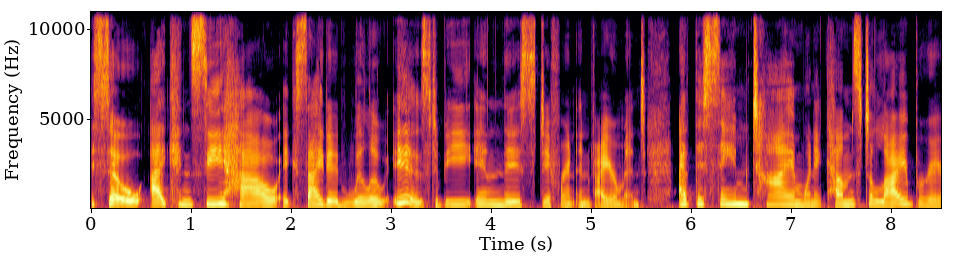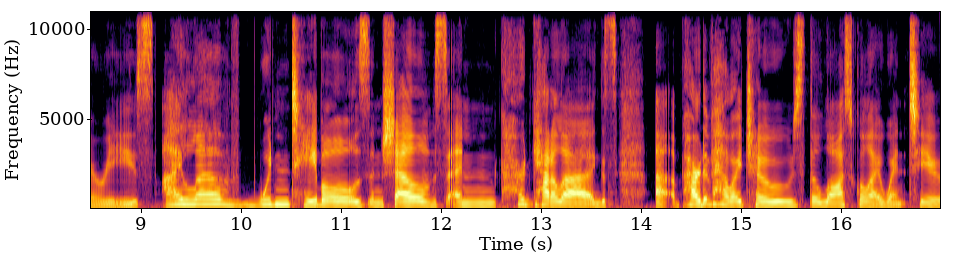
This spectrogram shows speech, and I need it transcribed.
So I can see how excited Willow is to be in this different environment. At the same time, when it comes to libraries, I love wooden tables and shelves and card catalogs. Uh, part of how I chose the law school I went to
